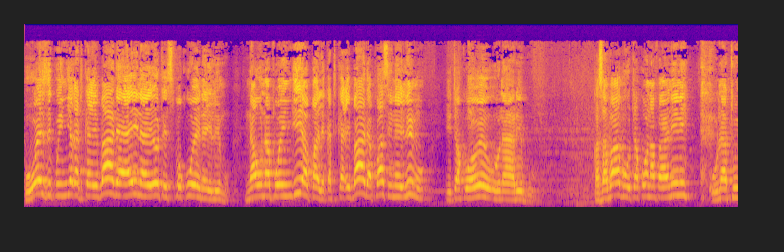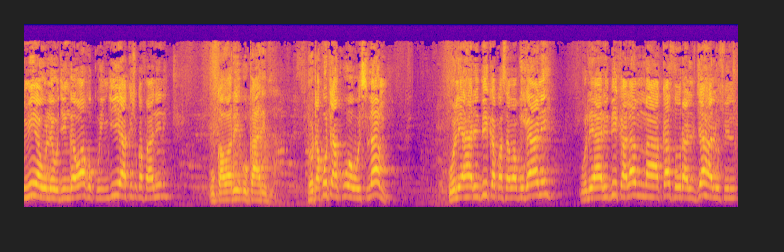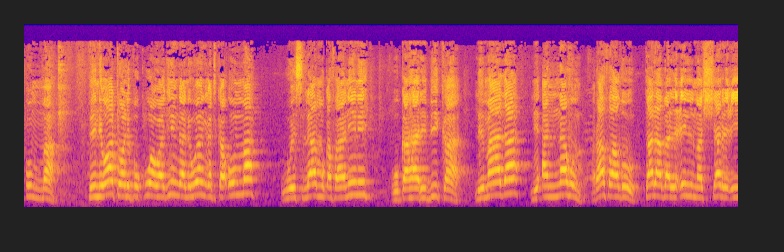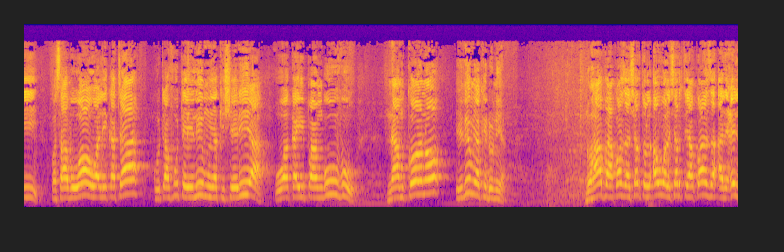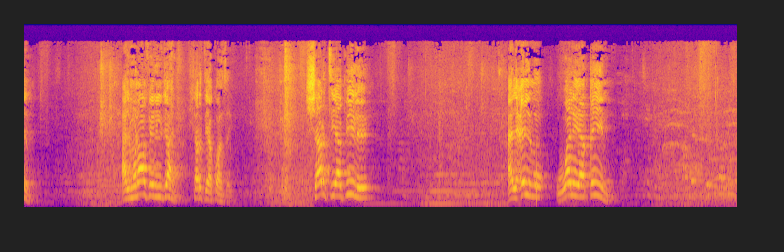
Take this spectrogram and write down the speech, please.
Huwezi kuingia katika ibada ya aina yoyote isipokuwa na elimu. Na unapoingia pale katika ibada pasi na elimu itakuwa wewe unaharibu kwa sababu utakuwa unafanya nini? Unatumia ule ujinga wako kuingia kisha ukafanya nini? Ukaharibu. Na utakuta kuwa uislamu uliharibika kwa sababu gani? Uliharibika lamma kathura aljahlu fil umma pindi watu walipokuwa wajinga ni wengi katika umma uislamu ukafanya nini? Ukaharibika. Limadha liannahum rafadhu talaba alilma alshar'i kwa sababu wao walikataa kutafuta elimu ya kisheria wakaipa nguvu na mkono elimu ya kidunia. Ndo hapa ya kwanza shartu alawwal sharti ya kwanza alilm. Almunafi liljahl sharti ya kwanza sharti ya pili alilmu walyaqin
